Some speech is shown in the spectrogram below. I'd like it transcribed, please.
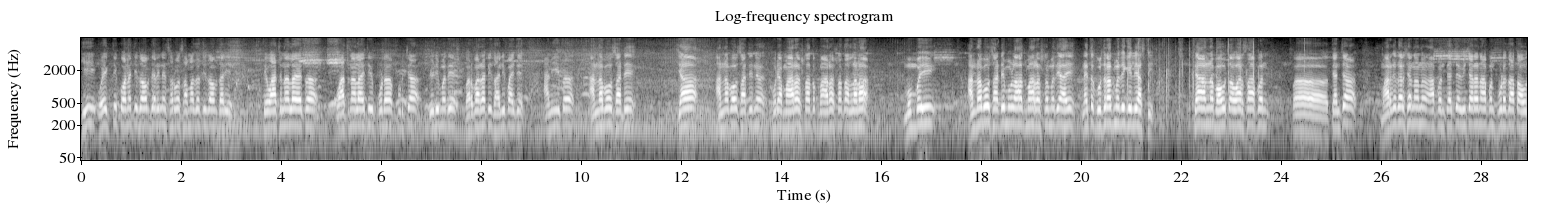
ही वैयक्तिक कोणाची जबाबदारी नाही सर्व समाजाची जबाबदारी आहे. ते वाचनालयाचं वाचनालयाची पुढं पुढच्या पिढीमध्ये भरभराटी झाली पाहिजे. आणि इथं अण्णाभाऊ साठे ज्या अण्णाभाऊ साठेने पुऱ्या महाराष्ट्रात महाराष्ट्राचा लढा मुंबई अण्णाभाऊ साठेमुळं आज महाराष्ट्रामध्ये आहे नाही तर गुजरातमध्ये गेली असती. त्या अण्णाभाऊचा वारसा आपण त्यांच्या मार्गदर्शनानं आपण त्यांच्या विचारानं आपण पुढे जात आहोत.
